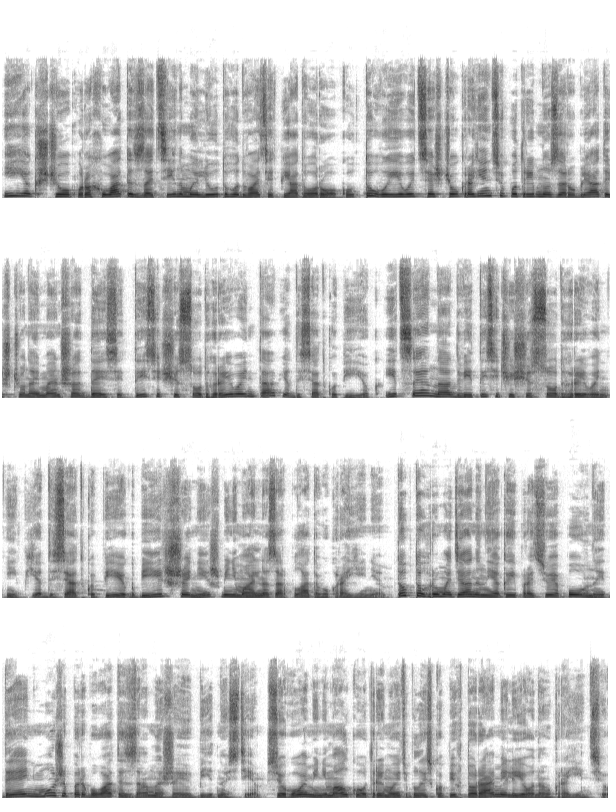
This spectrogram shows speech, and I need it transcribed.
І якщо порахувати за цінами лютого 25-го року, то виявиться, що українцю потрібно заробляти щонайменше 10 тисяч 600 гривень та 50 копійок. І це на 2600 гривень і 50 копійок більше, ніж мінімальна зарплата в Україні. Тобто громадянин, який працює повний день, може перебувати за межею бідності. Всього мінімалку отримують близько півтора мільйона українців.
